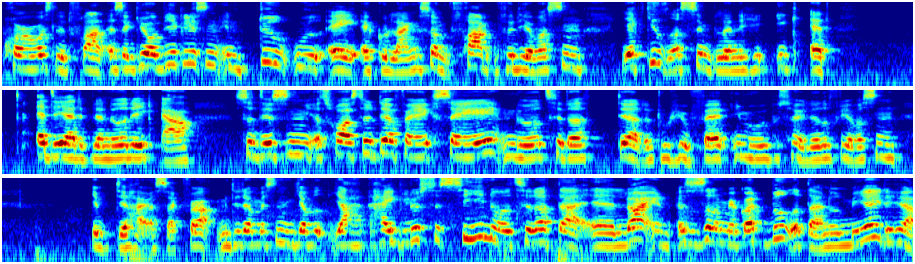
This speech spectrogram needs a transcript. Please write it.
prøve os lidt frem. Altså, jeg gjorde virkelig sådan en dyd ud af at gå langsomt frem, fordi jeg var sådan, jeg gider simpelthen ikke, at, at det her det bliver noget, det ikke er. Så det er sådan, jeg tror også, det er derfor, jeg ikke sagde noget til dig, der, da du hævde fat i mig ude på toilettet, fordi jeg var sådan, Jamen, det har jeg sagt før, men det der med sådan, jeg, ved, jeg har ikke lyst til at sige noget til dig, der er løgn. Altså selvom jeg godt ved, at der er noget mere i det her,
